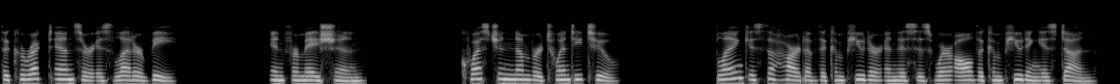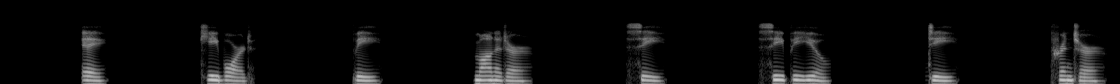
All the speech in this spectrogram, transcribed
The correct answer is letter B. Information. Question number 22. Blank is the heart of the computer and this is where all the computing is done. A. Keyboard. B. Monitor. C. CPU. D. Printer.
